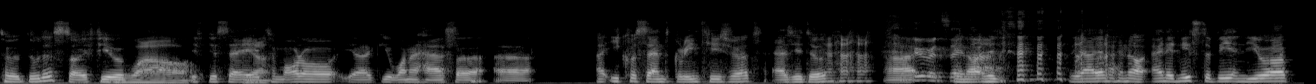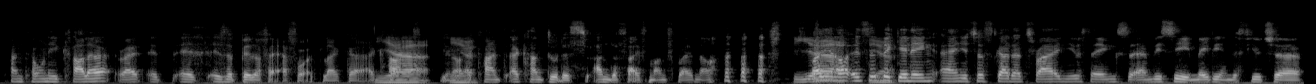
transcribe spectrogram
to do this so if you Wow. if you say Yeah. tomorrow yeah, you want to have a, a a EcoSend green t-shirt as you do uh, Who would say you know, that? yeah, yeah, I know. And it needs to be in your Pantone color, right? It it is a bit of an effort. Like uh, I can't, Yeah, you know, yeah. I can't I can't do this under five months right now. But you know, it's a yeah. beginning, and you just gotta try new things. And we see maybe in the future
